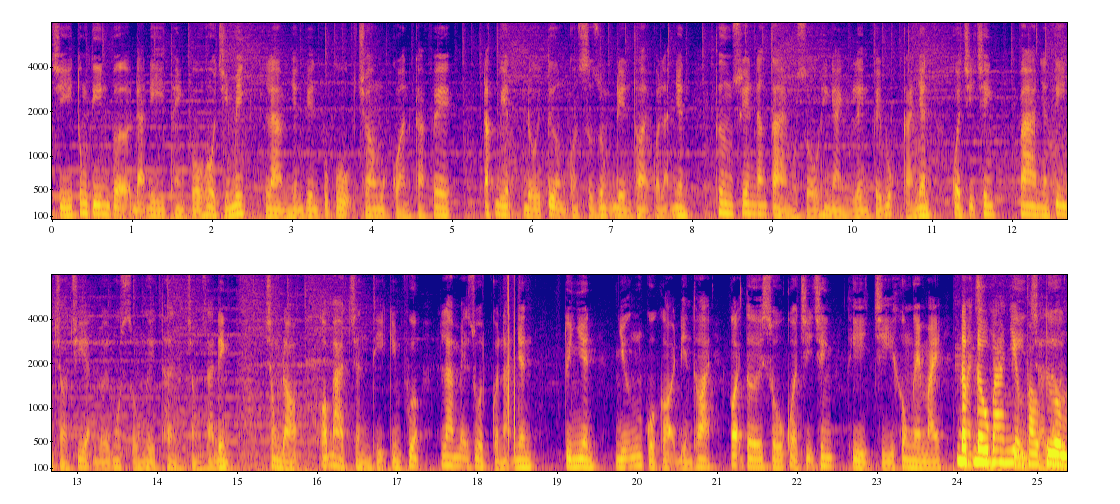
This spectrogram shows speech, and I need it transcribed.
Trí tung tin vợ đã đi thành phố Hồ Chí Minh làm nhân viên phục vụ cho một quán cà phê. Đặc biệt, đối tượng còn sử dụng điện thoại của nạn nhân, thường xuyên đăng tải một số hình ảnh lên Facebook cá nhân của chị Trinh và nhắn tin trò chuyện với một số người thân trong gia đình. Trong đó có bà Trần Thị Kim Phượng là mẹ ruột của nạn nhân. Tuy nhiên, những cuộc gọi điện thoại gọi tới số của chị Trinh thì Chí không nghe máy. Đập đầu bà Nhiệm vào tường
